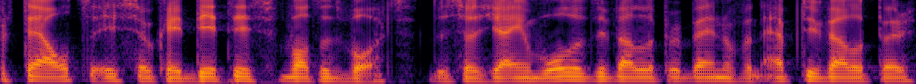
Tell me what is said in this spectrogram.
vertelt, is oké, dit is wat het wordt. Dus als jij een wallet developer bent of een app developer,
